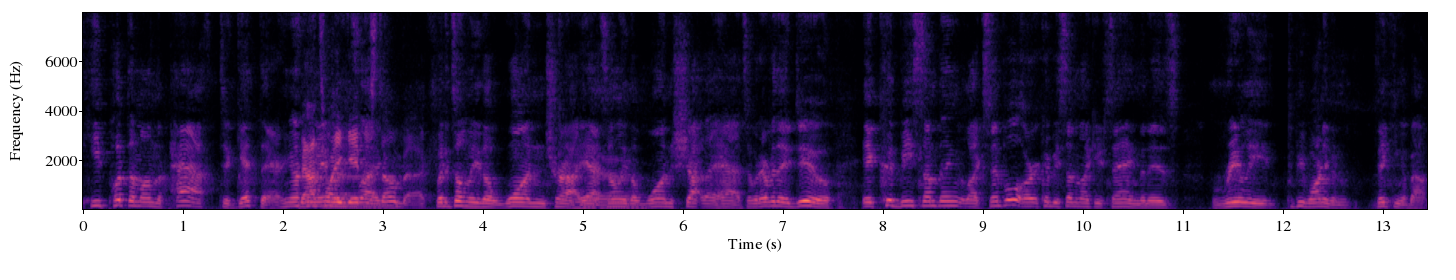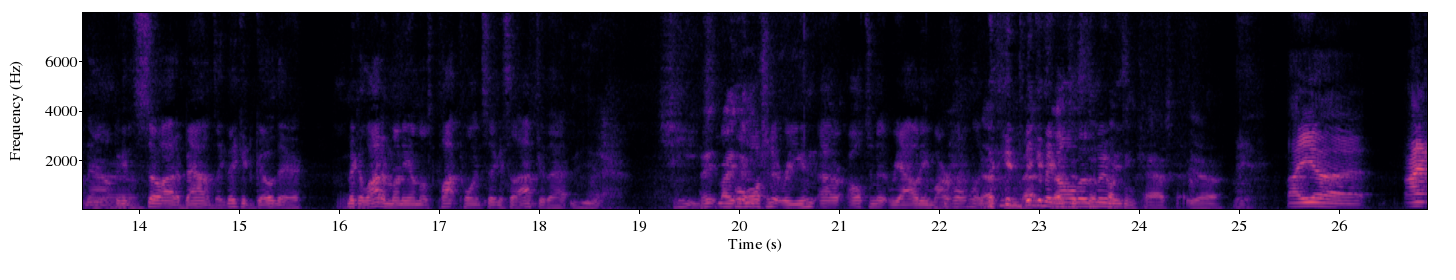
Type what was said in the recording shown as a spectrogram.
he put them on the path to get there. You know what I That's mean? why he It's gave the like- stone back. But it's only the one try. Yeah, it's only the one shot they had. So whatever they do, it could be something like simple, or it could be something like you're saying that is really people aren't even thinking about now because it's so out of bounds. Like they could go there, make a lot of money on those plot points they can sell after that. Yeah. Jeez, They- like- Whole and- alternate reun- uh, alternate reality Marvel. Like they can, they can make that's all just those a movies. Fucking cash cow. Yeah. I uh I,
